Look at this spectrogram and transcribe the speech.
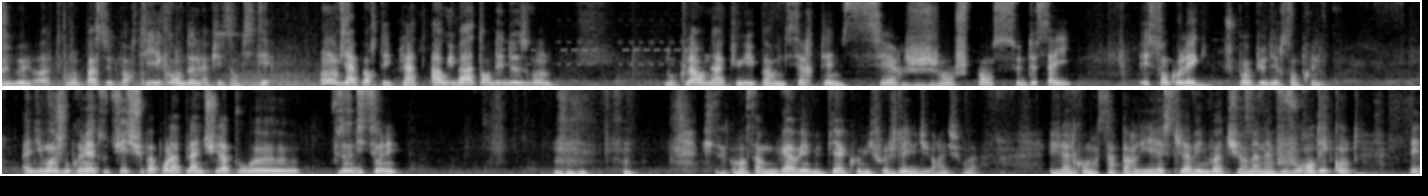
Oui, belote, on passe le portique, on donne la pièce d'identité. On vient porter plainte. Ah oui, bah attendez deux secondes. Donc là, on est accueilli par une certaine sergent, je pense, de Sailly, et son collègue. Je pourrais plus dire son prénom. Elle dit, moi, je vous préviens tout de suite, je suis pas pour la plainte, je suis là pour euh, vous auditionner. ça commence à me gaver, mais bien comme il faut, je l'ai eu dur, hein, sur là. Et là, elle commence à parler. Est-ce qu'il avait une voiture? Vous vous rendez compte? Les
